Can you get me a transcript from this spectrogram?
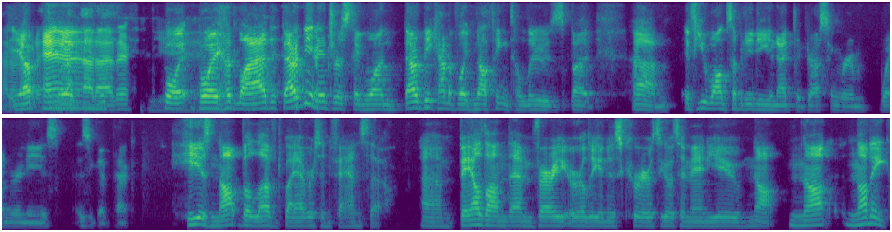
I don't yep. know and that either. Boy, boyhood lad. That would be an interesting one. That would be kind of like nothing to lose. But um, if you want somebody to unite the dressing room, Wayne Rooney is, is a good pick. He is not beloved by Everton fans, though. Um, bailed on them very early in his career to go to Man U. Not not not a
